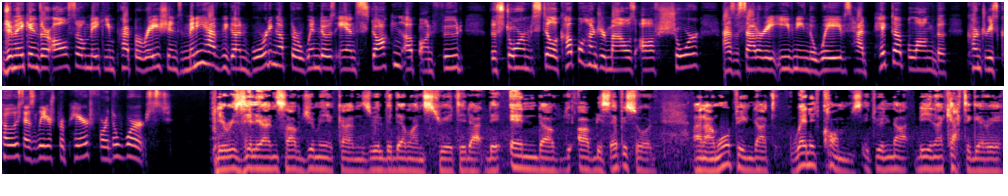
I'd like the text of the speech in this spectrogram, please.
Jamaicans are also making preparations. Many have begun boarding up their windows and stocking up on food. The storm still a couple hundred miles offshore. As of Saturday evening, the waves had picked up along the country's coast as leaders prepared for the worst. The resilience of Jamaicans will be demonstrated at the end of, the, of this episode. And I'm hoping that when it comes, it will not be in a category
